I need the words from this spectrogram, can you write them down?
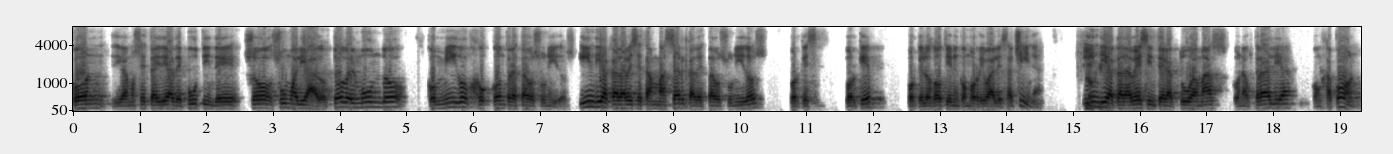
con, digamos, esta idea de Putin de yo sumo aliados, todo el mundo conmigo contra Estados Unidos. India cada vez está más cerca de Estados Unidos porque, ¿por qué? Porque los dos tienen como rivales a China. India cada vez interactúa más con Australia, con Japón.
